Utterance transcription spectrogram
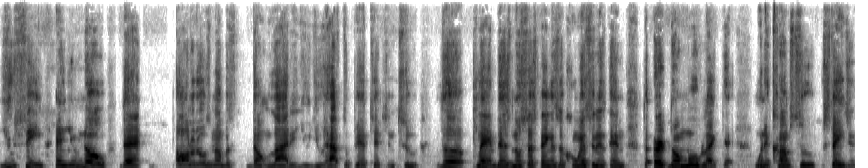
you see and you know that all of those numbers don't lie to you. You have to pay attention to the plan. There's no such thing as a coincidence, and the earth don't move like that when it comes to staging.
